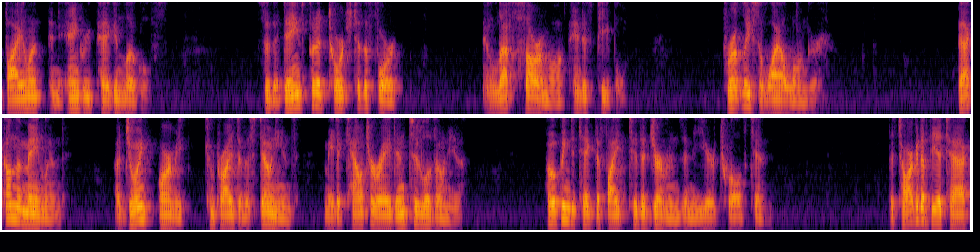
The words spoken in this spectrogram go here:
violent, and angry pagan locals. So the Danes put a torch to the fort and left Saaremaa and its people for at least a while longer. Back on the mainland, a joint army comprised of Estonians made a counter raid into Livonia hoping to take the fight to the Germans in the year 1210. The target of the attack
